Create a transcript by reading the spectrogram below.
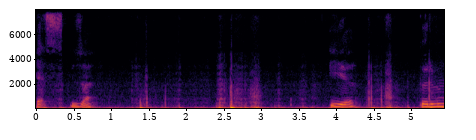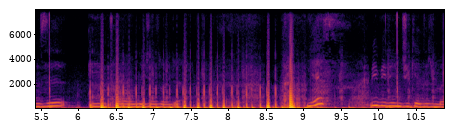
Yes. Güzel. İyi. Görevimizi iyi tamamlayacağız bence. Yes. Bir birinci gelir mi?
